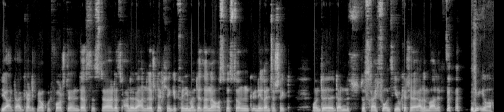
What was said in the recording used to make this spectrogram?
Ja, da kann ich mir auch gut vorstellen, dass es da das eine oder andere Schnäppchen gibt von jemand, der seine Ausrüstung in die Rente schickt. Und äh, dann ist, das reicht für uns Geocacher alle Male. ja.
